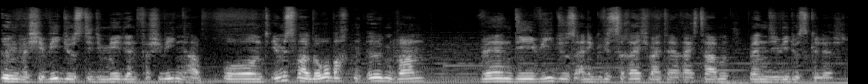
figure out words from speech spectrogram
Irgendwelche Videos, die die Medien verschwiegen haben. Und ihr müsst mal beobachten, irgendwann, wenn die Videos eine gewisse Reichweite erreicht haben, werden die Videos gelöscht.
